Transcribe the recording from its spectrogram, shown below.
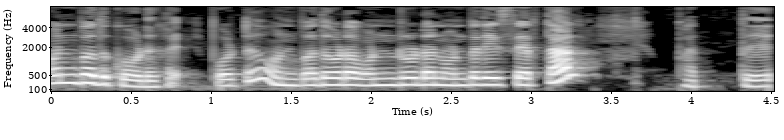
ஒன்பது கோடுகள். போட்டு ஒன்பதோட ஒன்றுடன் ஒன்பதை சேர்த்தால் பத்து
